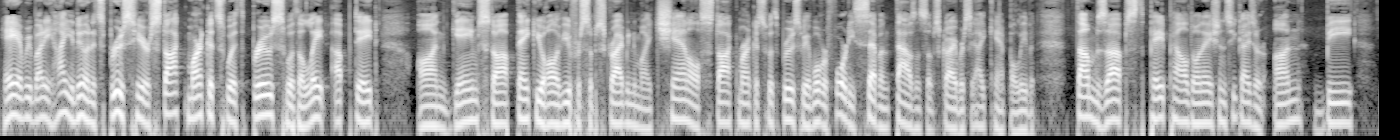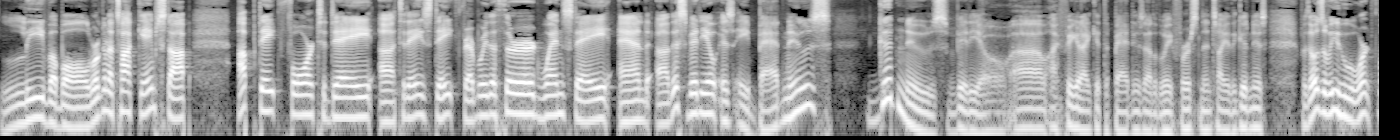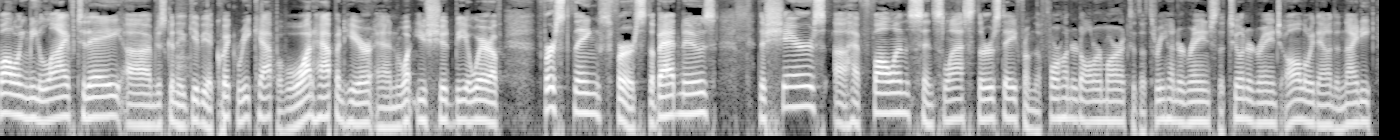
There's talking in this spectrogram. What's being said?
Hey everybody, how you doing? It's Bruce here, Stock Markets with Bruce with a late update on GameStop. Thank you all of you for subscribing to my channel, Stock Markets with Bruce. We have over 47,000 subscribers. I can't believe it. Thumbs ups, PayPal donations. You guys are unbelievable. We're going to talk GameStop. Update for today. Uh, today's date, February the 3rd, Wednesday. And uh, this video is a bad news good news video. Uh, I figured I'd get the bad news out of the way first and then tell you the good news. For those of you who weren't following me live today, uh, I'm just going to give you a quick recap of what happened here and what you should be aware of. First things first, the bad news. The shares uh, have fallen since last Thursday from the $400 mark to the 300 range, the 200 range, all the way down to 90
